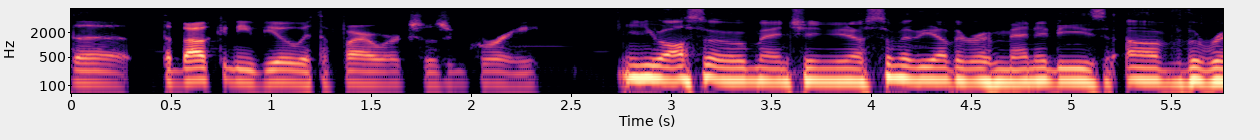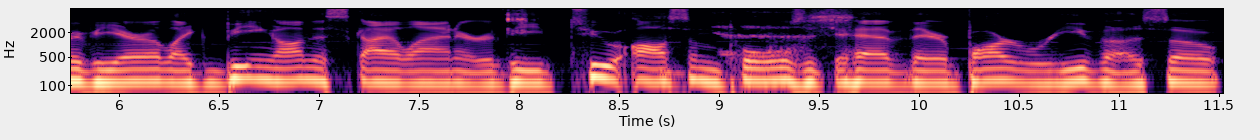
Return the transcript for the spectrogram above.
the the balcony view with the fireworks was great. And you also mentioned, you know, some of the other amenities of the Riviera, like being on the Skyliner, the two awesome pools that you have there, Bar Riva. So,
